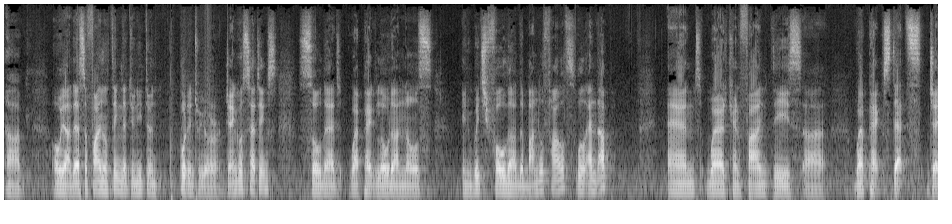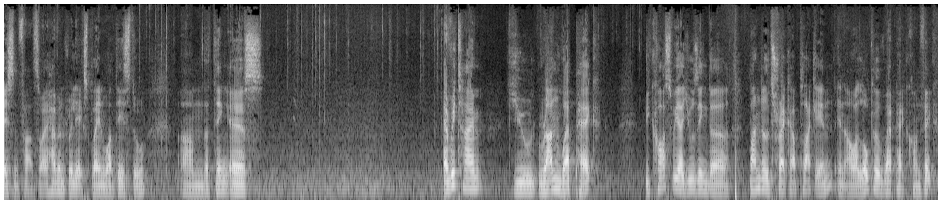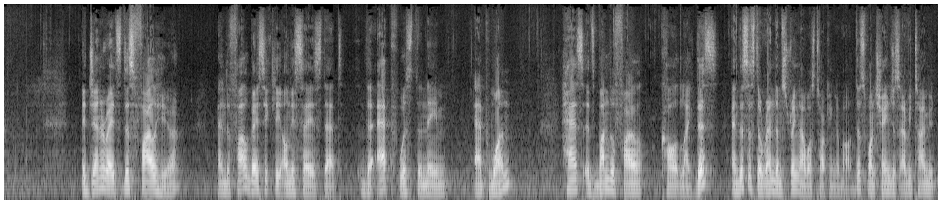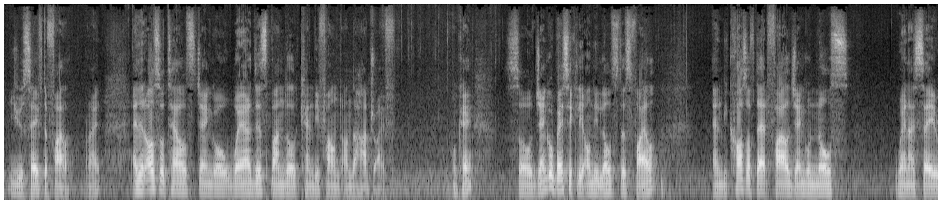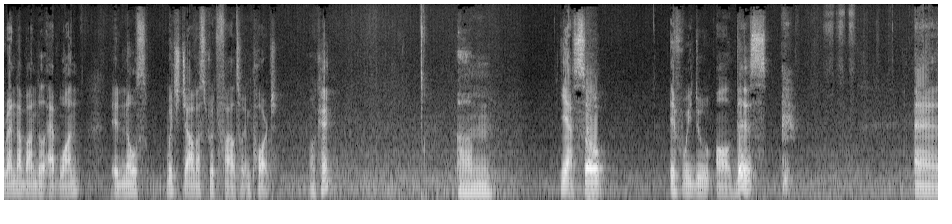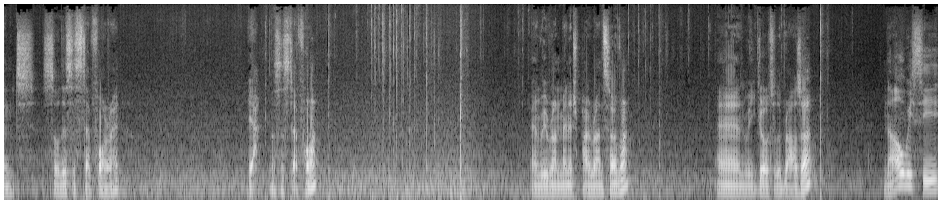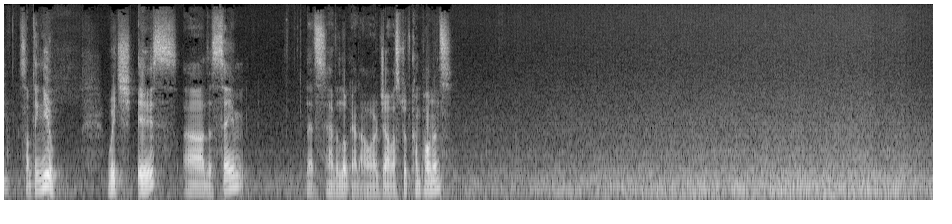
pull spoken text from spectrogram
Uh, oh yeah, there's a final thing that you need to put into your Django settings so that Webpack Loader knows in which folder the bundle files will end up and where it can find these uh, Webpack stats JSON files. So I haven't really explained what these do. Um, the thing is, every time you run Webpack, because we are using the bundle tracker plugin in our local Webpack config, it generates this file here, and the file basically only says that the app with the name app1 has its bundle file called like this, and this is the random string I was talking about. This one changes every time you, you save the file, right? And it also tells Django where this bundle can be found on the hard drive. Okay, so Django basically only loads this file, and because of that file, Django knows when I say render bundle app1, it knows which JavaScript file to import. Okay? Um, yeah, so if we do all this, and so this is step four, right? Yeah, this is step four. And we run manage py run server. And we go to the browser. Now we see something new, which is uh, the same. Let's have a look at our JavaScript components.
